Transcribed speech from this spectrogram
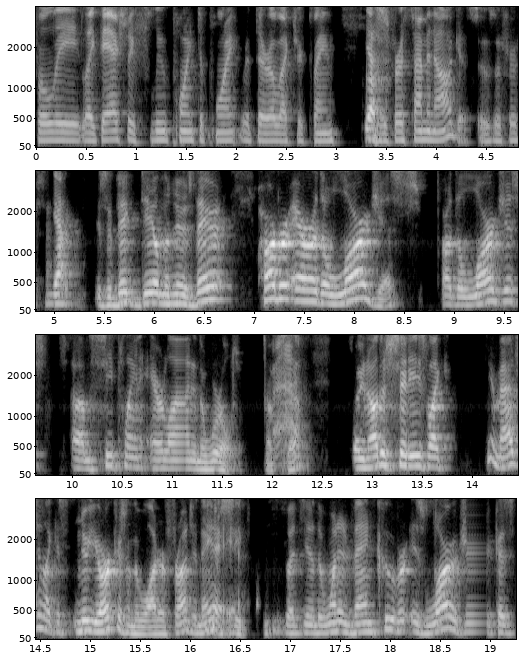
fully like they actually flew point to point with their electric plane. It was Yes. the first time in August. It was the first time. Yeah, it's a big deal in the news. They're Harbour Air are the largest, are the largest um, seaplane airline in the world. Okay. Wow. So in other cities, like you imagine, like it's- New York is on the waterfront and they have Yeah, yeah. seaplanes, but you know the one in Vancouver is larger because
